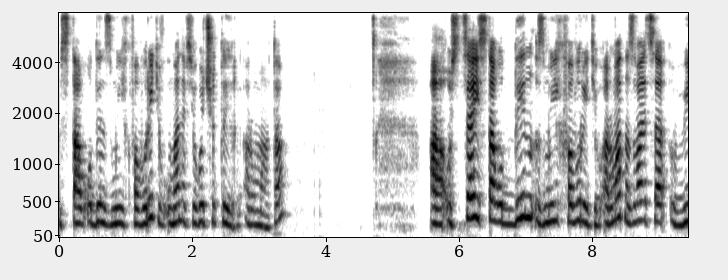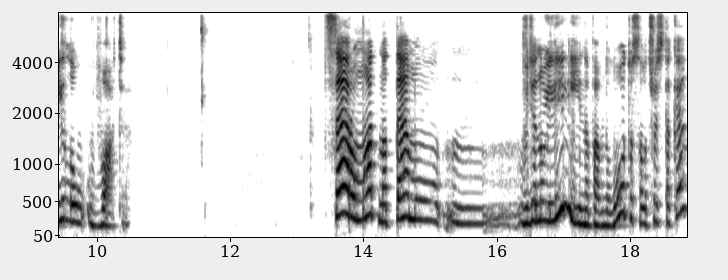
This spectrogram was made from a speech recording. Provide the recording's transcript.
став один з моїх фаворитів. У мене всього 4 аромата. А ось цей став один з моїх фаворитів. Аромат називається Willow Water. Це аромат на тему водяної лілії, напевно, лотоса, от щось таке.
